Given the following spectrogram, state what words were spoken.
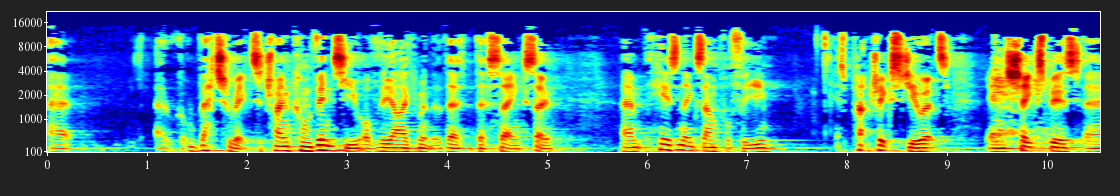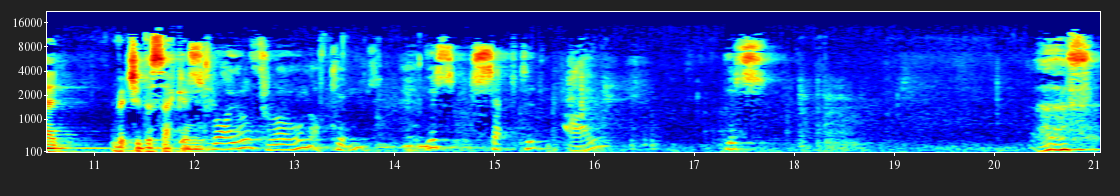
uh, uh, rhetoric to try and convince you of the argument that they're, they're saying. So, um, here's an example for you. It's Patrick Stewart in Shakespeare's uh, Richard II. This royal throne of kings, this sceptred isle, this earth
